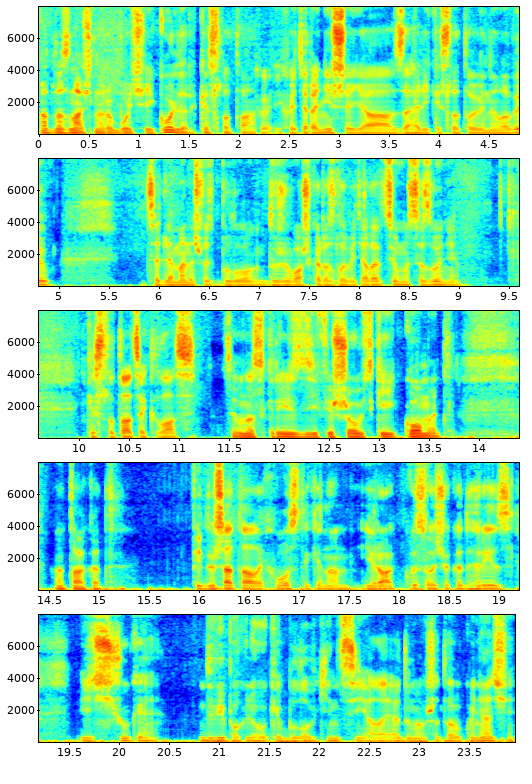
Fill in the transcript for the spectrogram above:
Однозначно робочий колір, кислота. Хоч раніше я взагалі кислотою не ловив, це для мене щось було дуже важко розловити. Але в цьому сезоні кислота це клас. Це у нас крізь фішовський комет. А так от. Підушатали хвостики нам і рак кусочок відгриз, і щуки. Дві покльовки було в кінці, але я думав, що то окунячі,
